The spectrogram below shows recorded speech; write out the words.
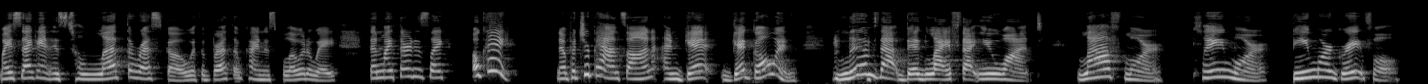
my second is to let the rest go with a breath of kindness, blow it away. Then my third is like, okay, now put your pants on and get get going. Live that big life that you want. Laugh more, play more, be more grateful,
